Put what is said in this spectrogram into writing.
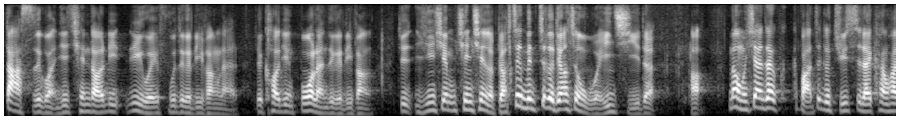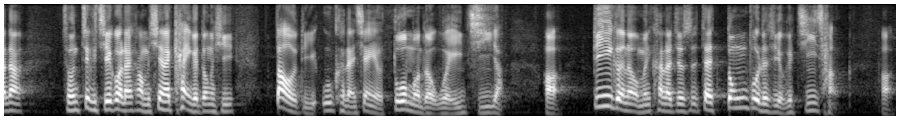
大使馆就迁到利利维夫这个地方来了，就靠近波兰这个地方，就已经先先迁了。表这边这个地方是很危急的。好，那我们现在再把这个局势来看的话，那。从这个结果来看，我们先来看一个东西，到底乌克兰现在有多么的危机呀？好，第一个呢，我们看到就是在东部的有个机场，好，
